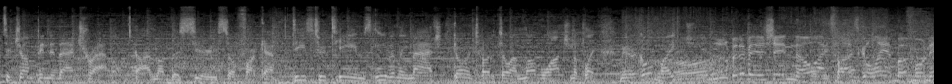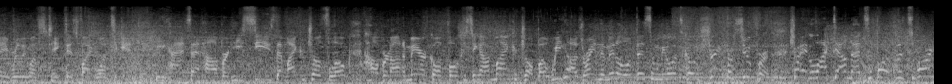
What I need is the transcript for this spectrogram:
not to jump into that trap. I love this series so far, Cap. These two teams evenly matched, going toe-to-toe. I love watching them play. Miracle, Mike. Oh, a little bit of vision. No, I thought it was going to land, but Monet really wants to take this fight once again. He has that Halberd. He sees that mind control's low. Halberd on a Miracle, focusing on mind control, but Weeha's right in the middle of this, and we let's go straight for Super. Trying to lock down that support, but the support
